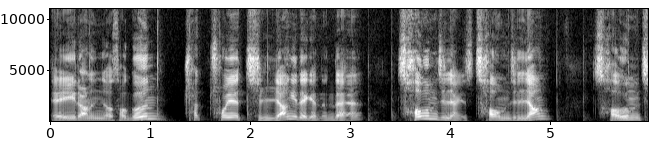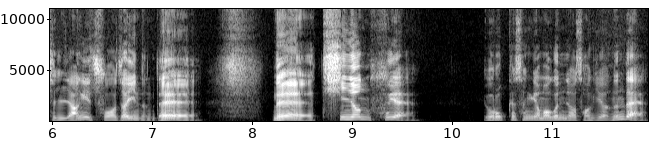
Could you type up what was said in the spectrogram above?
A라는 녀석은 최초의 질량이 되겠는데 처음 질량이지 처음 질량 처음 질량이 주어져 있는데 네 T년 후에 요렇게 생겨먹은 녀석이었는데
